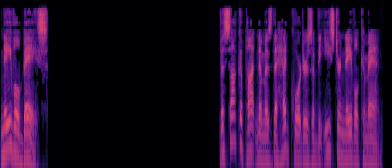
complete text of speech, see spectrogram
Naval base Visakhapatnam is the headquarters of the Eastern Naval Command,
